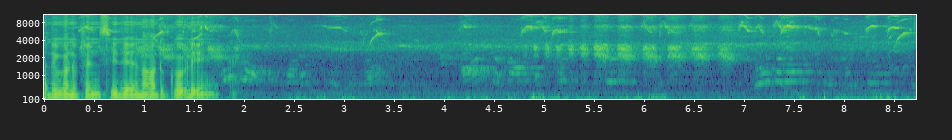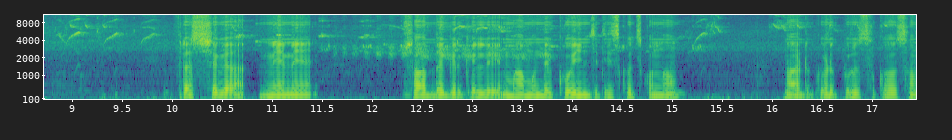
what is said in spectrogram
అదిగోండి ఫ్రెండ్స్ ఇదే నాటుకోడి. ఫ్రెష్గా మేమే షాప్ దగ్గరికి వెళ్ళి మా ముందే కోయించి తీసుకొచ్చుకున్నాం. నాటుకోడి పులుసు కోసం.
